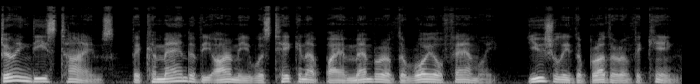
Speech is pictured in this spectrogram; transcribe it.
During these times, the command of the army was taken up by a member of the royal family, usually the brother of the king.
